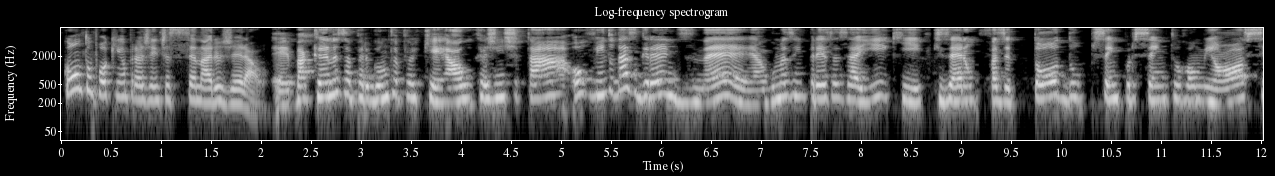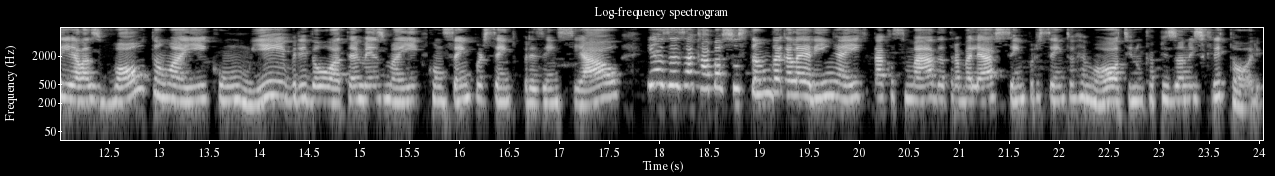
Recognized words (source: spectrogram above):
Conta um pouquinho pra gente esse cenário geral. É bacana essa pergunta porque é algo que a gente tá ouvindo das grandes, né? Algumas empresas aí que quiseram fazer todo 100% home office, elas voltam aí com um híbrido ou até mesmo aí com 100% presencial. E às vezes acaba assustando a galerinha aí que está acostumada a trabalhar 100% remoto e nunca pisou no escritório.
